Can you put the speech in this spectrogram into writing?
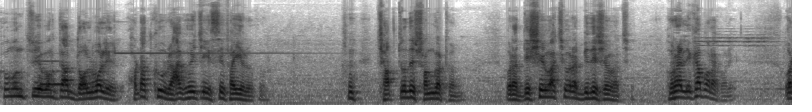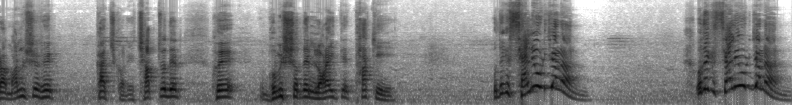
মুখ্যমন্ত্রী এবং তার দলবলের হঠাৎ খুব রাগ হয়েছে এসএফআই এর ওপর। ছাত্রদের সংগঠন, ওরা দেশেও আছে, ওরা বিদেশেও আছে। ওরা লেখাপড়া করে, ওরা মানুষের হয়ে কাজ করে, ছাত্রদের হয়ে ভবিষ্যতের লড়াইতে থাকে। ওদেরকে স্যালিউট জানান। ওদেরকে স্যালিউট জানান।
